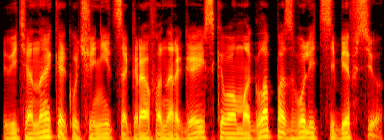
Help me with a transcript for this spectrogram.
ведь она, как ученица графа Наргайского, могла позволить себе все.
